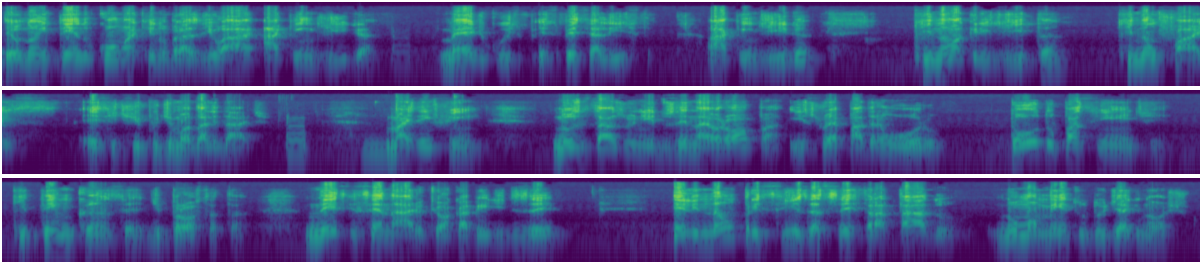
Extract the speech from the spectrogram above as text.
Eu não entendo como aqui no Brasil há, há quem diga, médico especialista, há quem diga que não acredita, que não faz esse tipo de modalidade. Mas, enfim, nos Estados Unidos e na Europa, isso é padrão ouro. Todo paciente que tem um câncer de próstata, nesse cenário que eu acabei de dizer, ele não precisa ser tratado no momento do diagnóstico.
